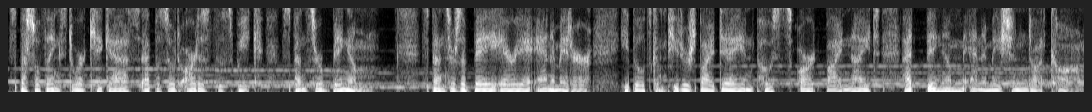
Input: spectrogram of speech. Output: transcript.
Special thanks to our kick ass episode artist this week, Spencer Bingham. Spencer's a Bay Area animator. He builds computers by day and posts art by night at binghamanimation.com.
